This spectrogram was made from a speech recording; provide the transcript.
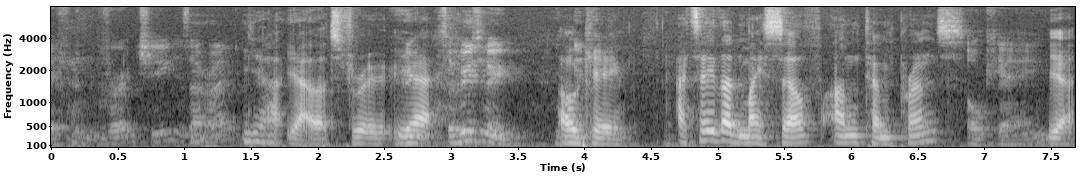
different virtue. Is that right? yeah, yeah, that's true. Who- Yeah. So who's who? Okay, I'd say that myself, I'm temperance. Okay. Yeah,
